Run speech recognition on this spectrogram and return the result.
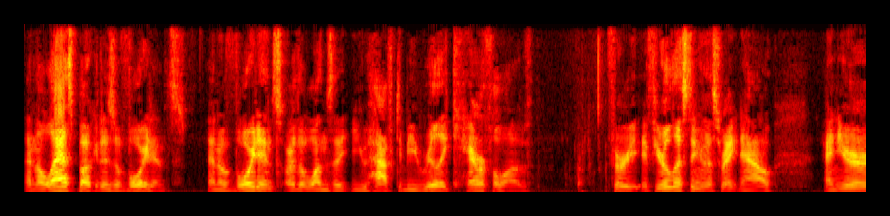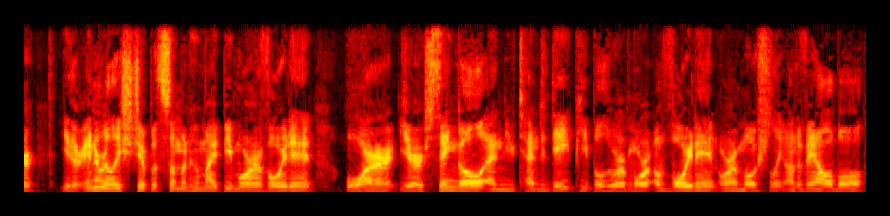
And the last bucket is avoidance. And avoidants are the ones that you have to be really careful of. For if you're listening to this right now and you're either in a relationship with someone who might be more avoidant or you're single and you tend to date people who are more avoidant or emotionally unavailable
